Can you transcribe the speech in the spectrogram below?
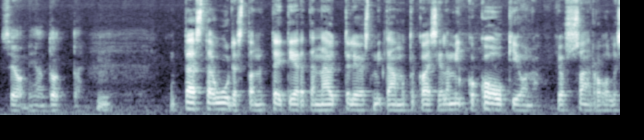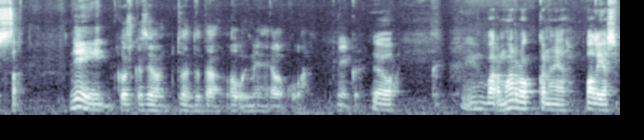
se on ihan totta. Hmm. Mutta tästä uudesta nyt ei tiedetä näyttelijöistä mitään, mutta kai siellä Mikko Kouki on jossain roolissa. Niin, koska se on tuon tuota, Ouvimiehen elokuva. Niinkö? Joo. Niin, varmaan rokkana ja paljas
